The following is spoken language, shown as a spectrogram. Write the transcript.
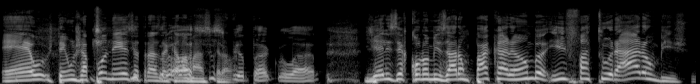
É, tem um japonês atrás daquela máscara. lá. espetacular. E eles economizaram pra caramba e faturaram, bicho.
